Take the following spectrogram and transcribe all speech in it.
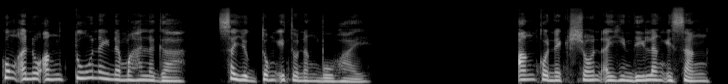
kung ano ang tunay na mahalaga sa yugtong ito ng buhay. Ang koneksyon ay hindi lang isang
